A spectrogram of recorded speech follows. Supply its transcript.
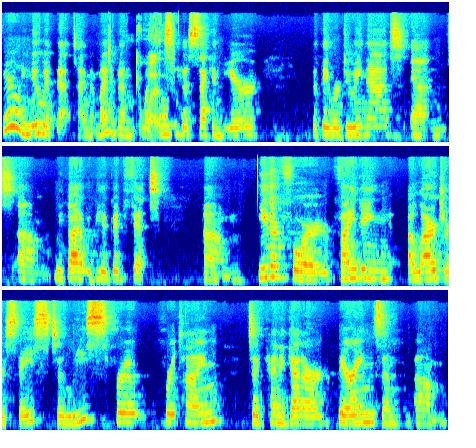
fairly new at that time. It might have been it like was. only the second year that they were doing that, and um, we thought it would be a good fit, um, either for finding a larger space to lease for for a time to kind of get our bearings and um,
